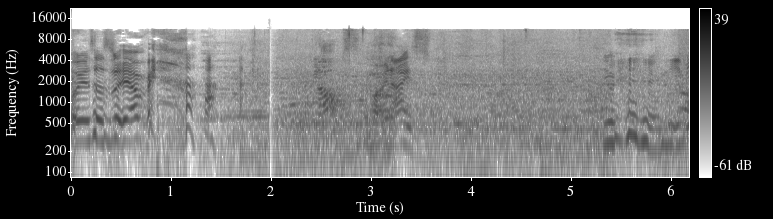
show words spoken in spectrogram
Oh, jetzt hast du ja. Glaubst Guck mal, ein Eis. nee, nee, nee, nee, nee.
